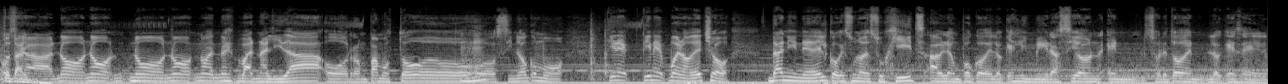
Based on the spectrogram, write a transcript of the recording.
O Total. sea, no, no, no, no, no, no es banalidad o rompamos todo, o sino como. Tiene, tiene, bueno, de hecho, Dani Nedelko, que es uno de sus hits, habla un poco de lo que es la inmigración, en, sobre todo en lo que es en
